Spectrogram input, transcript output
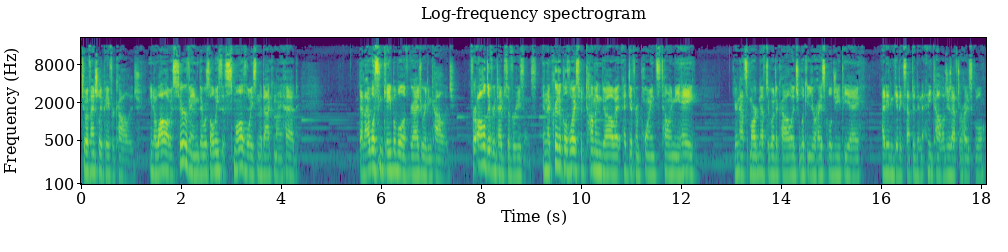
to eventually pay for college. You know, while I was serving, there was always this small voice in the back of my head that I wasn't capable of graduating college for all different types of reasons. And the critical voice would come and go at, at different points, telling me, hey, you're not smart enough to go to college. Look at your high school GPA. I didn't get accepted into any colleges after high school.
